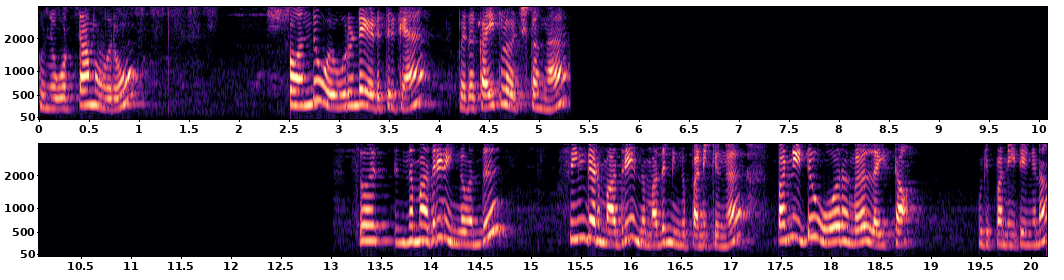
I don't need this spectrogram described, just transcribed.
கொஞ்சம் ஒட்டாமல் வரும். இப்போ வந்து ஒரு உருண்டை எடுத்திருக்கேன். இப்போ இதை கைக்குள்ளே வச்சுக்கோங்க. ஸோ இந்த மாதிரி நீங்கள் வந்து ஃபிங்கர் மாதிரி இந்த மாதிரி நீங்கள் பண்ணிக்கோங்க. பண்ணிவிட்டு ஓரங்களை லைட்டாக இப்படி பண்ணிட்டீங்கன்னா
